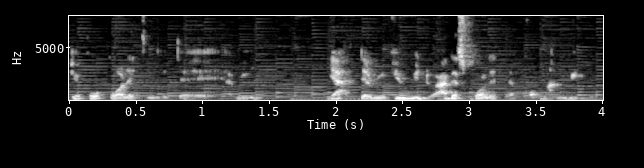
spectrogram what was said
people call it the, I mean, yeah, the review window. Others call it the command window.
